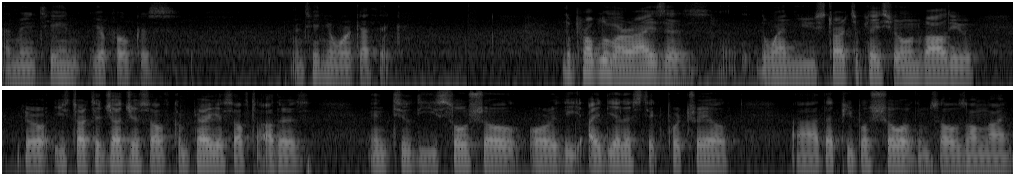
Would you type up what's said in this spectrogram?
and maintain your focus. Maintain your work ethic. The problem arises when you start to place your own value you you start to judge yourself compare yourself to others and to the social or the idealistic portrayal uh, that people show of themselves online.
